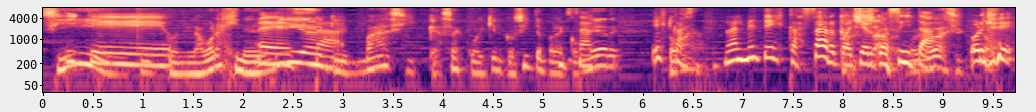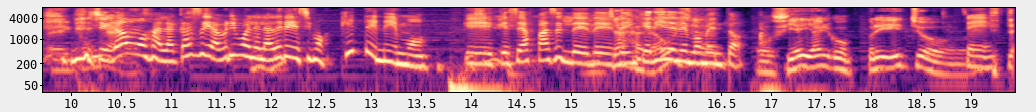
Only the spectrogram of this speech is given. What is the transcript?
Sí, y que... con la vorágine del día, que vas y cazas cualquier cosita para comer es realmente es cazar cualquier cosita. Porque, llegamos a la casa y abrimos la heladera y decimos, ¿qué tenemos? Que, sea fácil de, ingerir en el momento. O si hay algo prehecho. Sí.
